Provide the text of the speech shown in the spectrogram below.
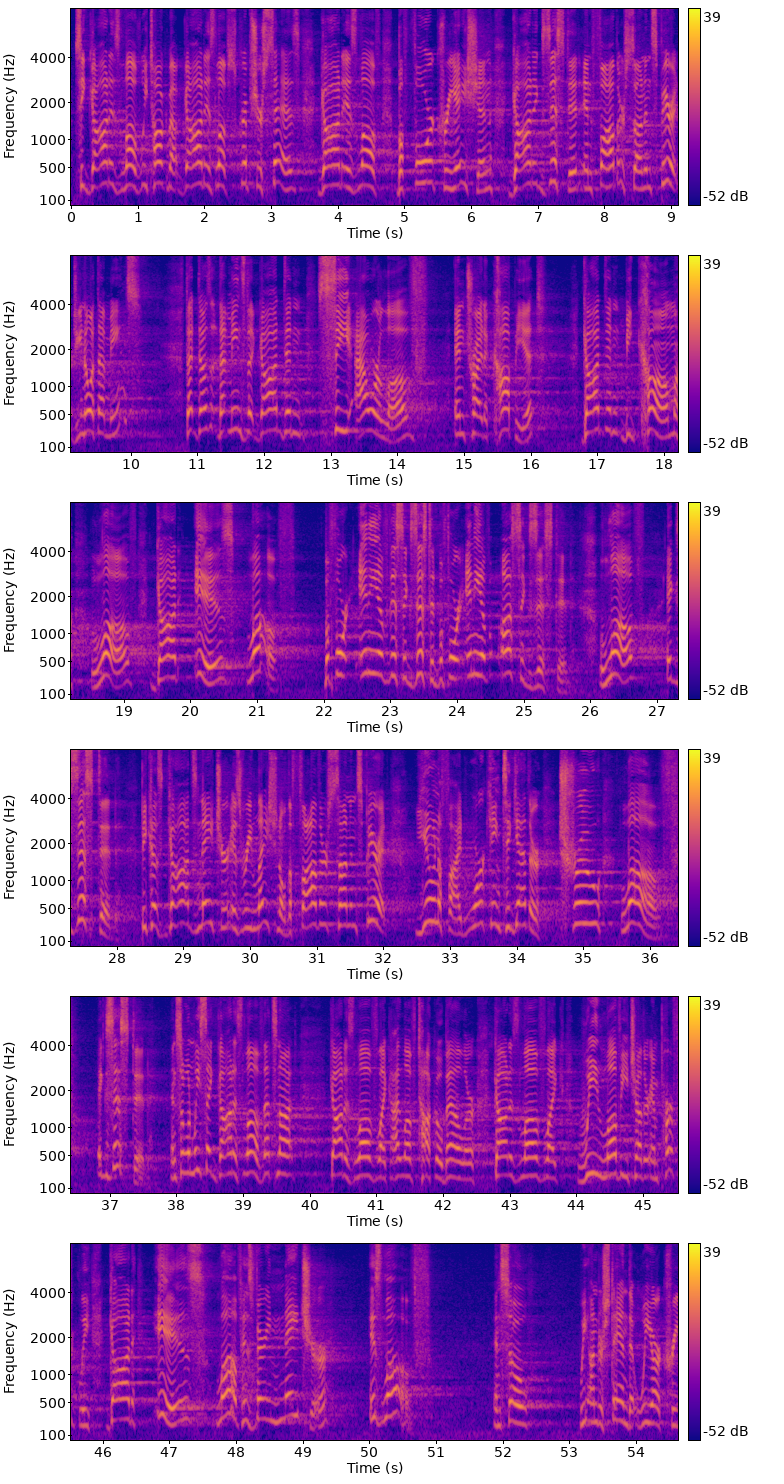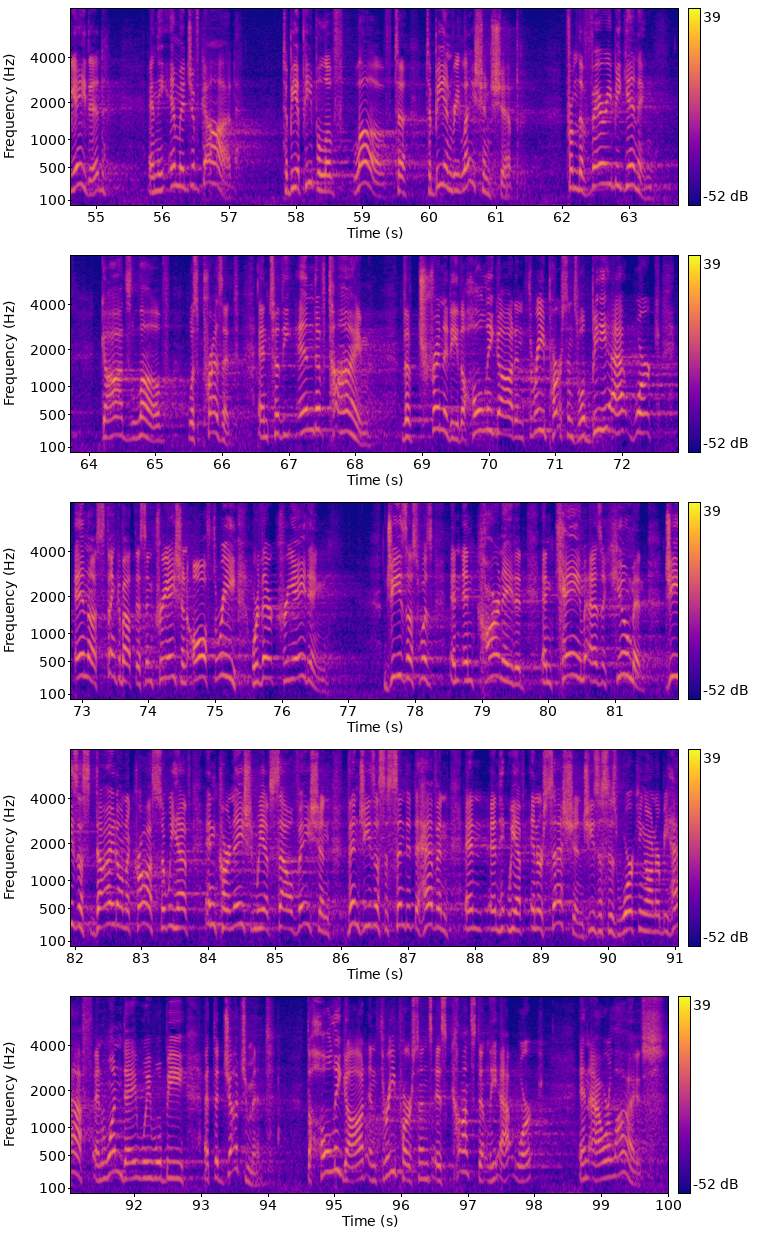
See, God is love. We talk about God is love. Scripture says God is love. Before creation, God existed in Father, Son, and Spirit. Do you know what that means? That, doesn't, that means that God didn't see our love and try to copy it. God didn't become love. God is love. Before any of this existed, before any of us existed, love existed because God's nature is relational. The Father, Son, and Spirit, unified, working together, true love existed. And so when we say God is love, that's not God is love like I love Taco Bell or God is love like we love each other imperfectly. God is love. His very nature is love. And so we understand that we are created in the image of God, to be a people of love, to, to be in relationship. From the very beginning, God's love was present. And to the end of time, the Trinity, the Holy God in three persons, will be at work in us. Think about this. In creation, all three were there creating. Jesus was in, incarnated and came as a human. Jesus died on a cross, so we have incarnation, we have salvation. Then Jesus ascended to heaven, and, and we have intercession. Jesus is working on our behalf, and one day we will be at the judgment. The Holy God in three persons is constantly at work in our lives.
